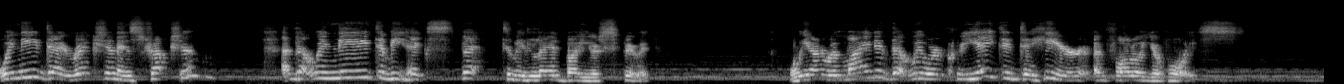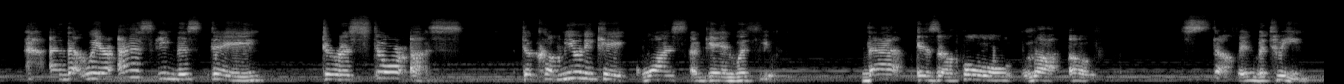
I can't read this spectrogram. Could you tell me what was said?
We need direction, instruction, and that we need to be expect to be led by your spirit. We are reminded that we were created to hear and follow your voice. And that we are asking this day to restore us, to communicate once again with you. That is a whole lot of stuff in between.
